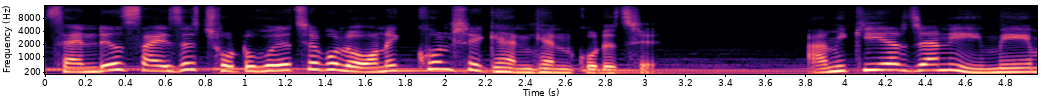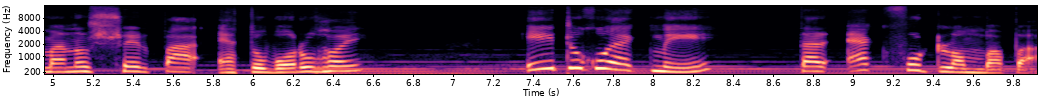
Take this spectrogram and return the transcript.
স্যান্ডেল সাইজে ছোট হয়েছে বলে অনেকক্ষণ সে ঘ্যান ঘ্যান করেছে। আমি কি আর জানি মেয়ে মানুষের পা এত বড় হয়? এইটুকু এক মেয়ে তার এক ফুট লম্বা পা।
